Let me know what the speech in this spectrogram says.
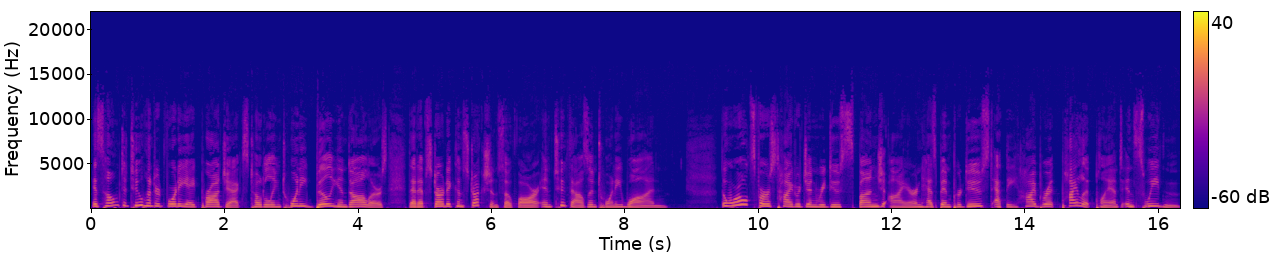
is home to 248 projects totaling $20 billion that have have started construction so far in 2021. The world's first hydrogen reduced sponge iron has been produced at the HYBRIT pilot plant in Sweden.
